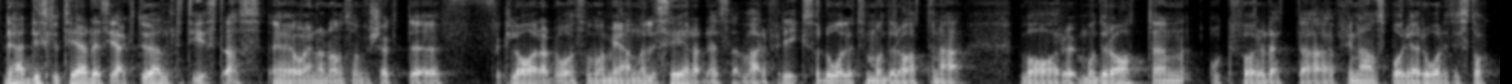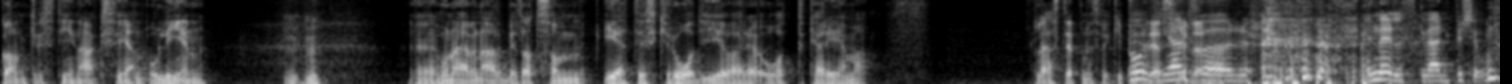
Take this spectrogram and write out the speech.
Det här diskuterades i Aktuellt i tisdags eh, och en av de som försökte förklara då, som var med och analyserade så här, varför det gick så dåligt för Moderaterna var moderaten och före detta finansborgarrådet i Stockholm, Kristina Axén Olin. Eh, Hon har även arbetat som etisk rådgivare åt Carema. Läste jag på hennes Borgar Wikipedia-sida. för en älskvärd person.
